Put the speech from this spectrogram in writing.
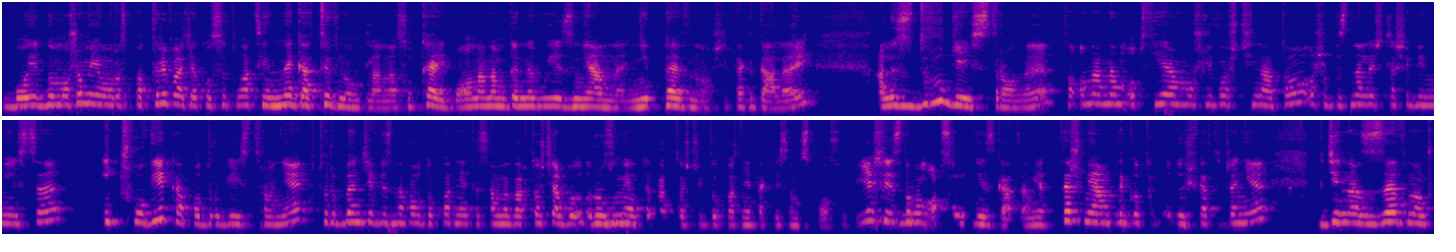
bo jakby możemy ją rozpatrywać jako sytuację negatywną dla nas, ok, bo ona nam generuje zmianę, niepewność i tak dalej, ale z drugiej strony to ona nam otwiera możliwości na to, żeby znaleźć dla siebie miejsce i człowieka po drugiej stronie, który będzie wyznawał dokładnie te same wartości albo mhm. rozumiał te wartości w dokładnie taki sam sposób. Ja się z Tobą absolutnie zgadzam. Ja też miałam tego typu doświadczenie, gdzie na zewnątrz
